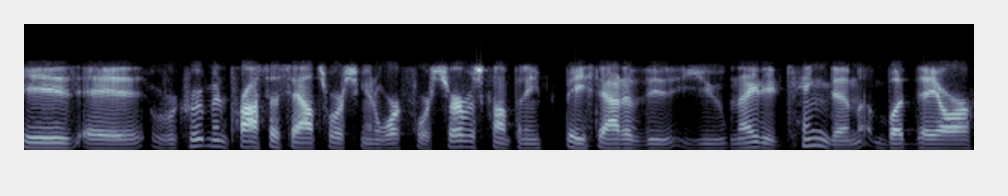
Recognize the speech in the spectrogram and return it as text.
is a recruitment process outsourcing and workforce service company based out of the United Kingdom, but they are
